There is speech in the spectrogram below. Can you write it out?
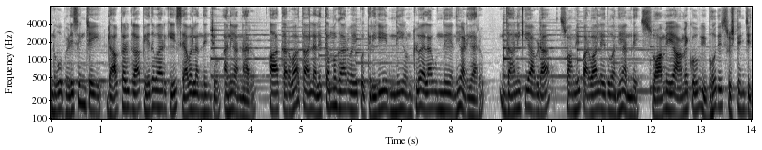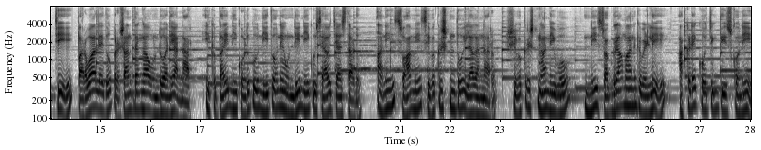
నువ్వు మెడిసిన్ చెయ్యి డాక్టర్గా పేదవారికి సేవలు అందించు అని అన్నారు. ఆ తర్వాత లలితమ్మ గారి వైపు తిరిగి నీ ఒంట్లో ఎలా ఉంది? అని అడిగారు. దానికి ఆవిడ స్వామి పర్వాలేదు అని అంది. స్వామి ఆమెకు విభూతి సృష్టించిచ్చి పర్వాలేదు ప్రశాంతంగా ఉండు అని అన్నారు. ఇకపై నీ కొడుకు నీతోనే ఉండి నీకు సేవ చేస్తాడు అని స్వామి శివకృష్ణతో ఇలాగన్నారు. శివకృష్ణ నీవు నీ స్వగ్రామానికి వెళ్ళి అక్కడే కోచింగ్ తీసుకొని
